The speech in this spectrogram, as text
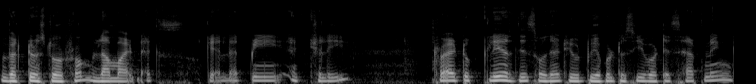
vector store from LlamaIndex. Okay, let me actually try to clear this so that you would be able to see what is happening.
